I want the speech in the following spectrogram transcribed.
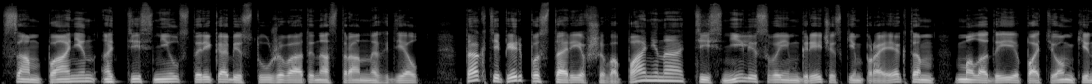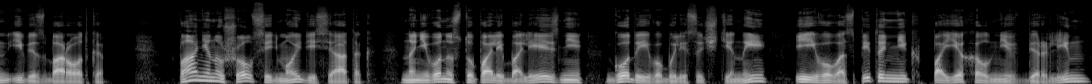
сам Панин оттеснил старика Бестужева от иностранных дел, так теперь постаревшего Панина теснили своим греческим проектом молодые Потемкин и Безбородко. Панин ушел седьмой десяток, на него наступали болезни, годы его были сочтены, и его воспитанник поехал не в Берлин,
